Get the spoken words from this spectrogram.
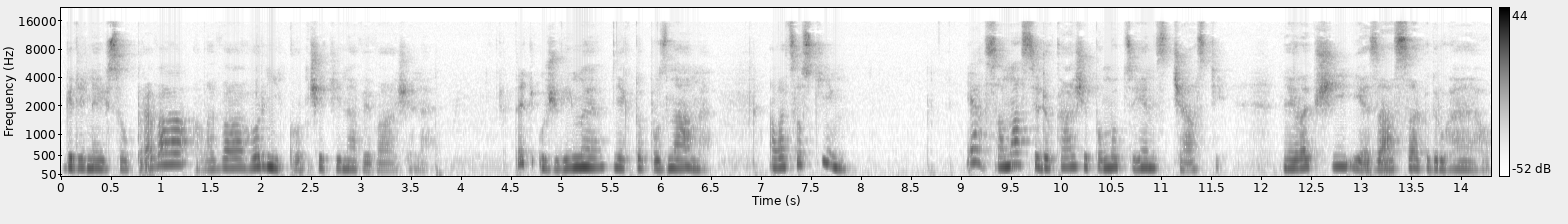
kdy nejsou pravá a levá horní končetina vyvážené. Teď už víme, jak to poznáme. Ale co s tím? Já sama si dokážu pomoci jen z části. Nejlepší je zásah druhého.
